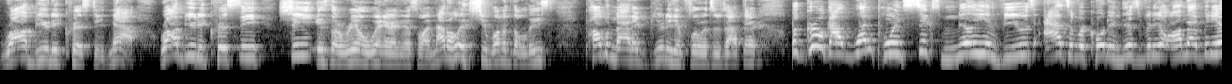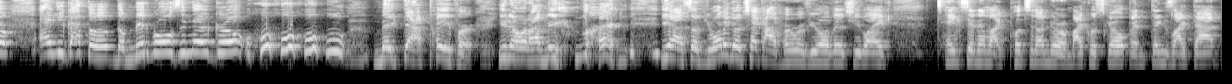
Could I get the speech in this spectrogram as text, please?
Raw Beauty Kristi. Now, Raw Beauty Kristi, she is the real winner in this one. Not only is she one of the least problematic beauty influencers out there, but girl got 1.6 million views as of recording this video on that video, and you got the, the mid-rolls in there, girl, make that paper, you know what I mean? But yeah, so if you wanna go check out her review of it, she like, takes it and like puts it under a microscope and things like that.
